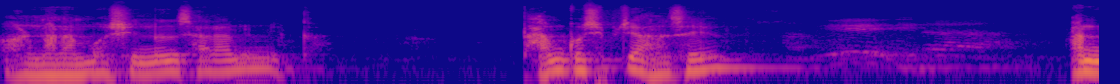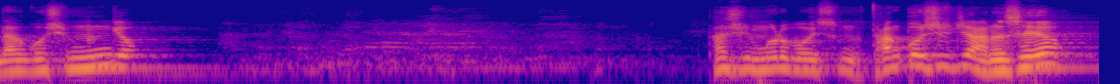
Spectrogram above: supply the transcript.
얼마나 멋있는 사람입니까? 닮고 싶지 않으세요? 안 닮고 싶는겨? 다시 물어보겠습니다. 닮고 싶지 않으세요?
